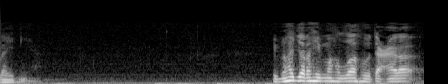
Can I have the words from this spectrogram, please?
lainnya. Ibnu Hajar rahimahullahu taala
